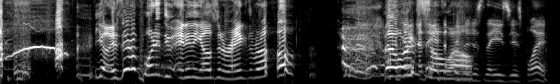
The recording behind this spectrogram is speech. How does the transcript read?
Yo, is there a point to do anything else in ranked, bro? that works I works think so it's well. just the easiest play.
